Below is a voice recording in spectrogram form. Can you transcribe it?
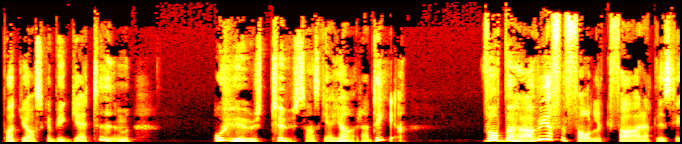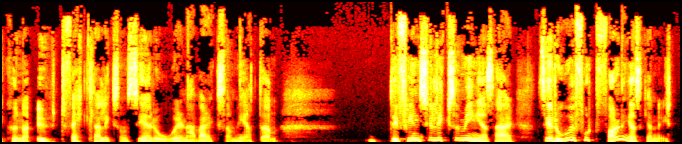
på att jag ska bygga ett team. Och hur tusan ska jag göra det? Vad behöver jag för folk för att vi ska kunna utveckla liksom CRO i den här verksamheten? Det finns ju liksom inga så här, CRO är fortfarande ganska nytt.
